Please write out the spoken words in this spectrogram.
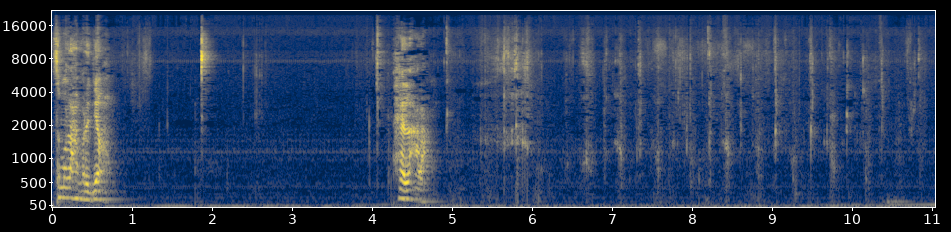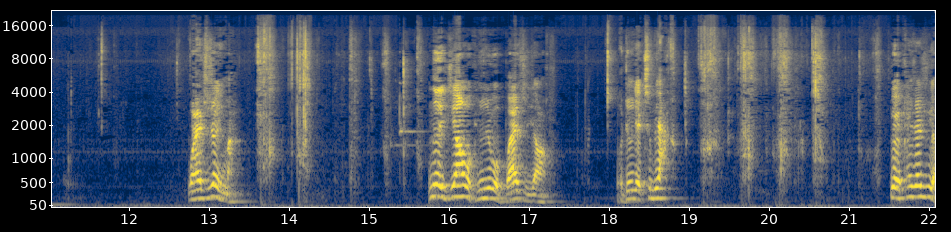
这么辣吗？这酱太辣了。我爱吃这个嘛。那姜我平时我不爱吃姜，我就有点吃不下。对，开下去。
